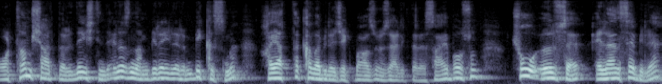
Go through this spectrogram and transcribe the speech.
ortam şartları değiştiğinde en azından bireylerin bir kısmı hayatta kalabilecek bazı özelliklere sahip olsun. çoğu ölse, elense bile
